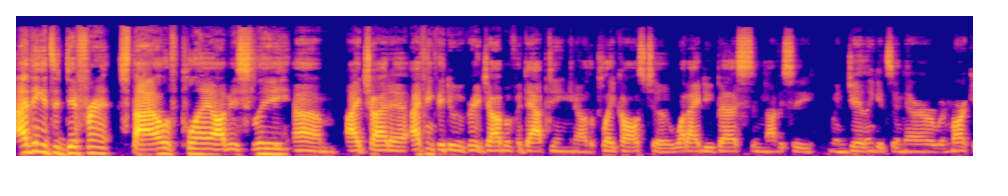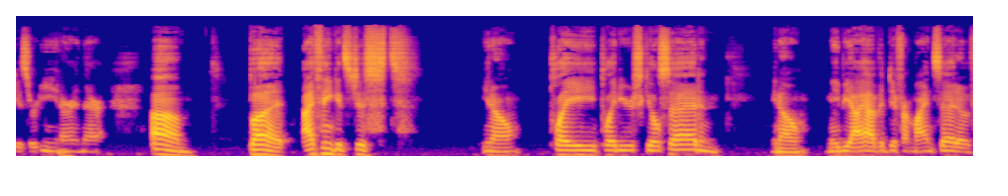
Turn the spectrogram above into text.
I think it's a different style of play. Obviously, um, I try to. I think they do a great job of adapting, you know, the play calls to what I do best. And obviously, when Jalen gets in there, or when Marcus or Ian are in there, um, but I think it's just, you know, play play to your skill set, and you know, maybe I have a different mindset of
